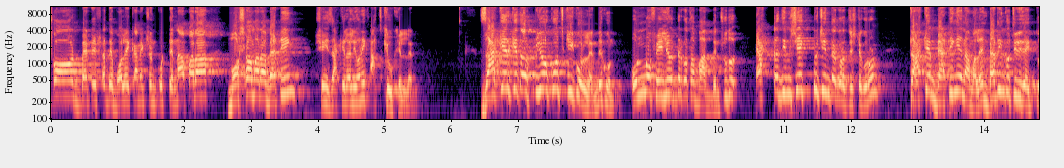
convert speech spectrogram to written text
শট ব্যাটের সাথে বলে কানেকশন করতে না পারা, মশা মারা ব্যাটিং সেই জাকের আলী অনেক আজকেও খেললেন। জাকেরকে তার প্রিয় কোচ কি করলেন? দেখুন, অন্য ফেলিওরদের কথা বাদ দেন। শুধু একটা জিনিসে একটু চিন্তা করার চেষ্টা করুন, তাকে ব্যাটিং এ নামালেন ব্যাটিং কোচেরই দায়িত্ব?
